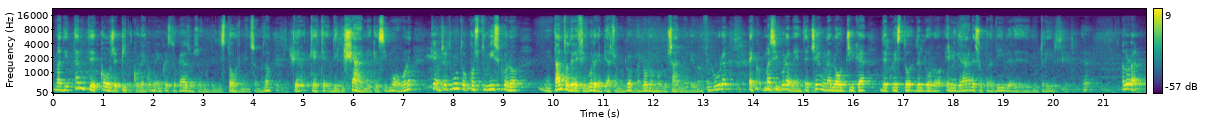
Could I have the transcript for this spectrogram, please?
Ma di tante cose piccole, come in questo caso sono degli storni, insomma, no? che, che, che, degli sciami che si muovono, che a un certo punto costruiscono tanto delle figure che piacciono a loro, ma loro non lo sanno che è una figura, ecco, ma sicuramente c'è una logica del, questo, del loro emigrare, sopravvivere, nutrirsi, eccetera. Allora,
